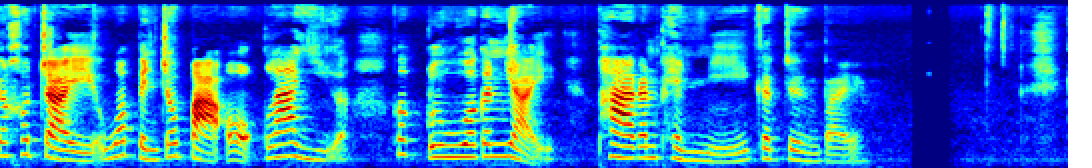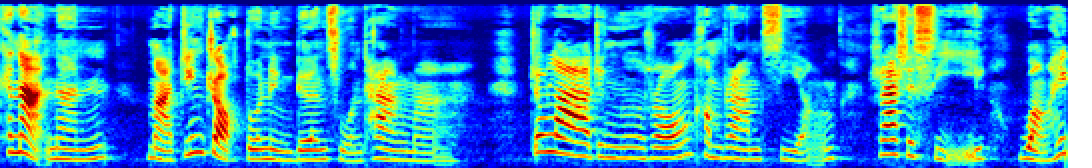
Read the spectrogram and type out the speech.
ก็เข้าใจว่าเป็นเจ้าป่าออกล่าเหยื่อ ก็กลัวกันใหญ่ พากันเพ่นหนีกระเจิงไป ขณะนั้นหมาจิ้งจอกตัวหนึ่งเดินสวนทางมา เจ้าลาจึงร้องคำรามเสียง ราชสีห์หวังให้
